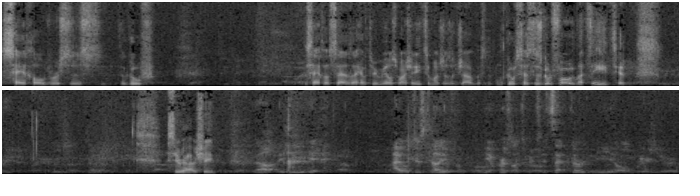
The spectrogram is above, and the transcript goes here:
seichel versus the goof. The seichel says, "I have three meals. Why should I eat so much as a Shabbos?" The goof says, "There's good food. Let's eat." See Rashi. No, it, it, I will just tell you from you know, personal experience. It's that third meal where you're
